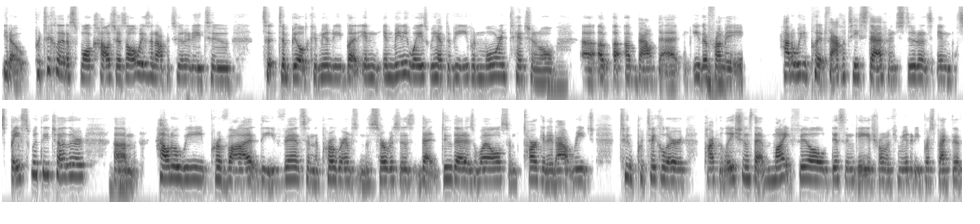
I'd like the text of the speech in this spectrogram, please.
you know particularly at a small college there's always an opportunity to to, to build community but in in many ways we have to be even more intentional mm-hmm. uh, about that either mm-hmm. from a how do we put faculty, staff, and students in space with each other? Mm-hmm. Um, how do we provide the events and the programs and the services that do that as well? Some targeted outreach to particular populations that might feel disengaged from a community perspective.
